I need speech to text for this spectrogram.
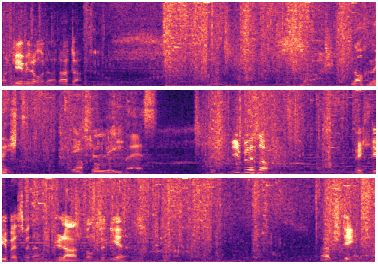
Und gehe wieder runter. Na dann. Noch nicht. Ich liebe es. Ich liebe es auch. Ich liebe es, wenn ein Plan funktioniert. Bleib stehen.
